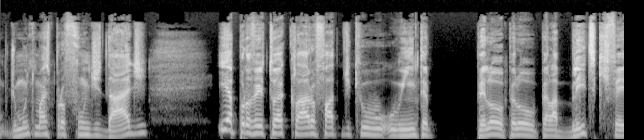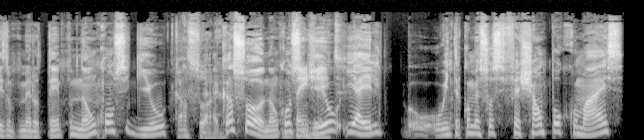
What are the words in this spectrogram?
de muito mais profundidade. E aproveitou, é claro, o fato de que o, o Inter, pelo, pelo, pela blitz que fez no primeiro tempo, não conseguiu Cansou, é, né? cansou, não tem conseguiu. e aí ele, o Inter começou a se fechar um pouco mais,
